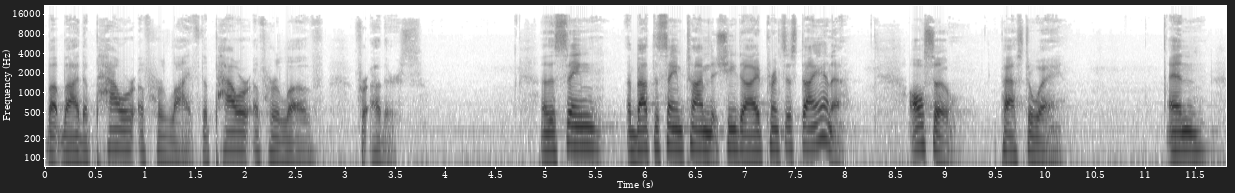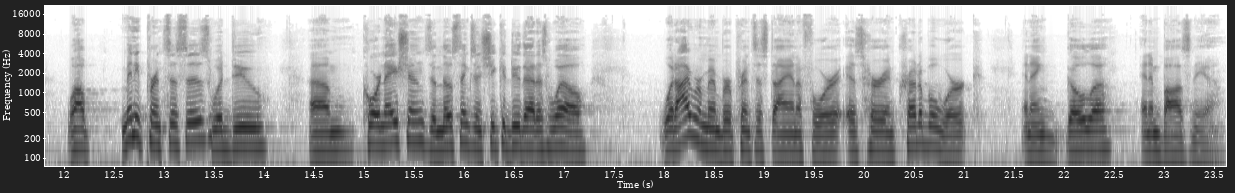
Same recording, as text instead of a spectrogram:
but by the power of her life, the power of her love for others. Now, the same, about the same time that she died, Princess Diana also passed away. And while many princesses would do um, coronations and those things, and she could do that as well, what I remember Princess Diana for is her incredible work in Angola and in Bosnia,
